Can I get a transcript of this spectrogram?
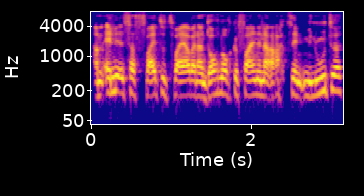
am Ende ist das 2 zu 2 aber dann doch noch gefallen in der 18. Minute.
